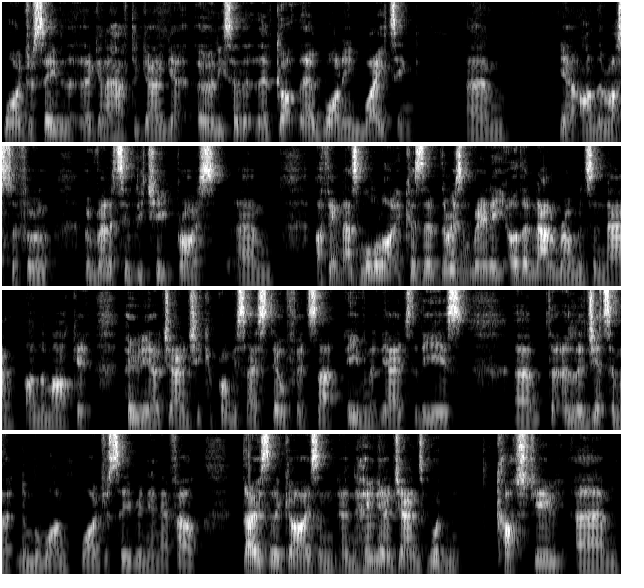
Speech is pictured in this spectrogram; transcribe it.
wide receiver that they're going to have to go and get early so that they've got their one in waiting, um, you know, on the roster for a relatively cheap price. Um, I think that's more likely because there, there isn't really other than Adam Robinson now on the market. Julio Jones, you could probably say, still fits that even at the age that he is. Um, that a legitimate number one wide receiver in the NFL. Those are the guys, and, and Julio Jones wouldn't cost you um,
